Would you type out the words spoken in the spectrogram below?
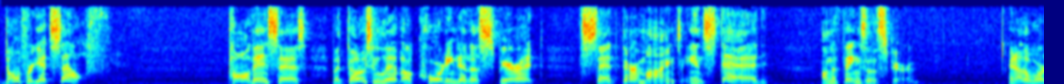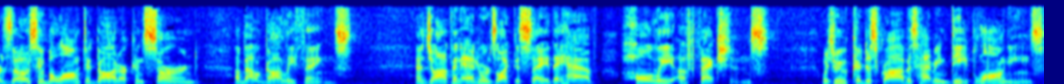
don't forget self. Paul then says, But those who live according to the Spirit set their minds instead on the things of the Spirit. In other words, those who belong to God are concerned about godly things. As Jonathan Edwards liked to say, they have holy affections, which we could describe as having deep longings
